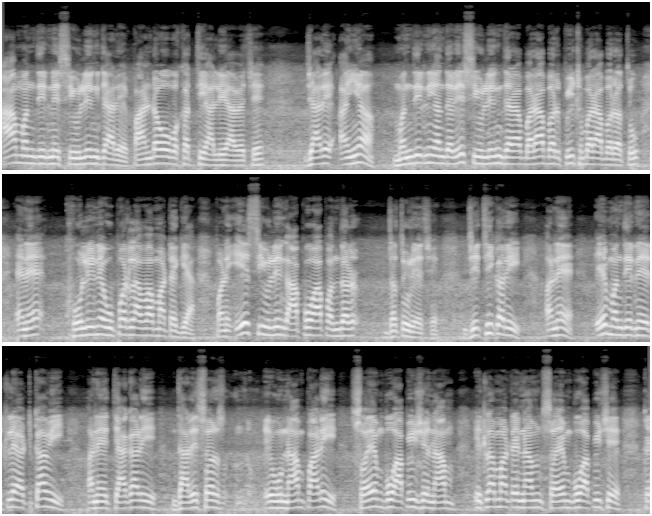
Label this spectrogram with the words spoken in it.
આ મંદિરની શિવલિંગ જ્યારે પાંડવો વખતથી હાલી આવે છે, જ્યારે અહીંયા મંદિરની અંદર એ શિવલિંગ જરા બરાબર પીઠ બરાબર હતું, એને ખોલીને ઉપર લાવવા માટે ગયા. પણ એ શિવલિંગ આપોઆપ અંદર જતું રહે છે. જેથી કરી અને એ મંદિરને એટલે અટકાવી અને ત્યાગાળી ધારેશ્વર એવું નામ પાડી સ્વયંભૂ આપ્યું છે નામ. એટલા માટે નામ સ્વયંભૂ આપ્યું છે કે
